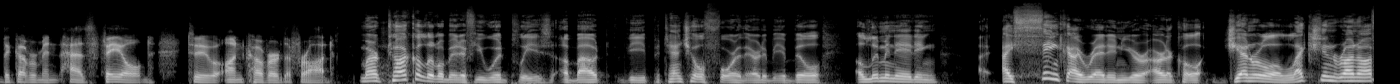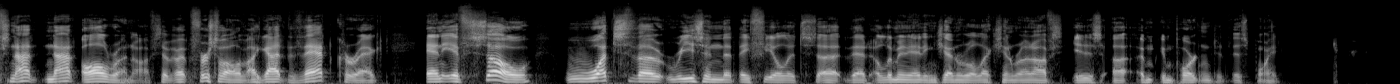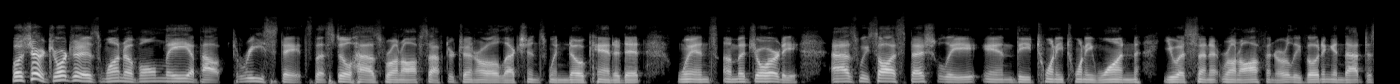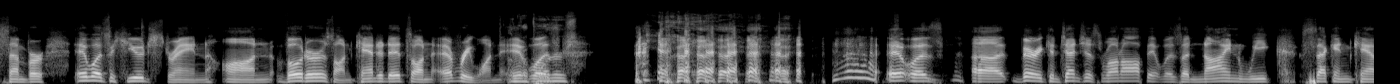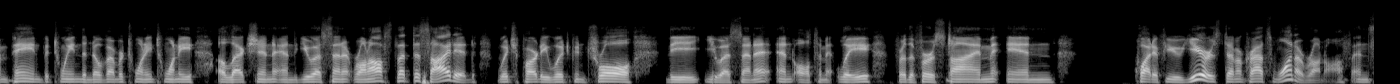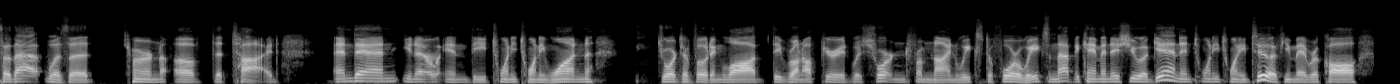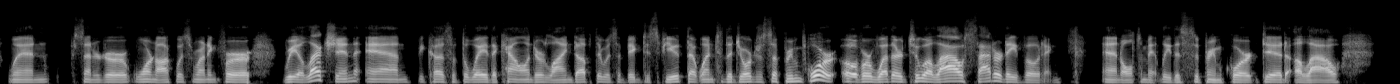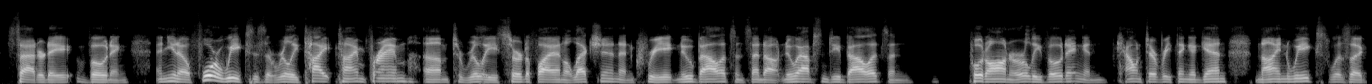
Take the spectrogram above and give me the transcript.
the government has failed to uncover the fraud. Mark, talk a little bit, if you would please, about the potential for there to be a bill eliminating. I think I read in your article general election runoffs, not not all runoffs. Uh, first of all, have I got that correct? And if so, what's the reason that they feel it's uh, that eliminating general election runoffs is uh, important at this point? Well, sure. Georgia is one of only about three states that still has runoffs after general elections when no candidate wins a majority. As we saw, especially in the 2021 U.S. Senate runoff and early voting in that December, it was a huge strain on voters, on candidates, on everyone. On it reporters. was. it was a very contentious runoff. It was a nine week second campaign between the November 2020 election and the U.S. Senate runoffs that decided which party would control the U.S. Senate. And ultimately, for the first time in quite a few years, Democrats won a runoff. And so that was a turn of the tide. And then, you know, in the 2021 Georgia voting law, the runoff period was shortened from nine weeks to four weeks. And that became an issue again in 2022, if you may recall, when Senator Warnock was running for reelection. And because of the way the calendar lined up, there was a big dispute that went to the Georgia Supreme Court over whether to allow Saturday voting. And ultimately, the Supreme Court did allow Saturday voting. And you know, four weeks is a really tight time frame um, to really certify an election and create new ballots and send out new absentee ballots and put on early voting and count everything again. Nine weeks was a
